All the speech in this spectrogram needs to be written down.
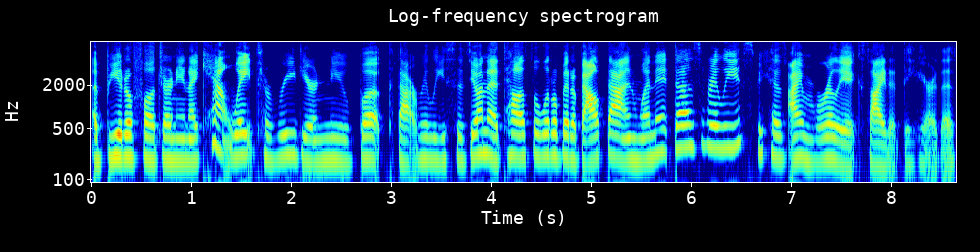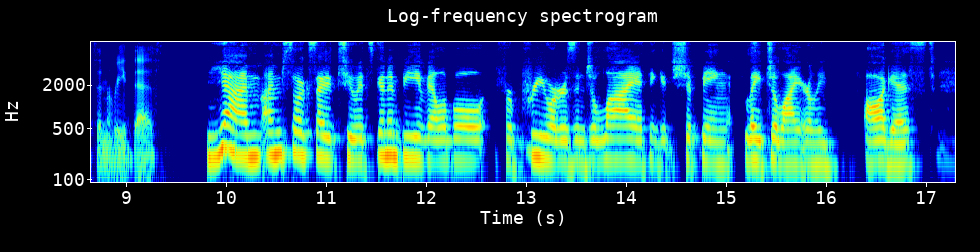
a beautiful journey, and I can't wait to read your new book that releases. You want to tell us a little bit about that and when it does release? Because I'm really excited to hear this and read this. Yeah, I'm I'm so excited too. It's going to be available for pre-orders in July. I think it's shipping late July, early August. Mm.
